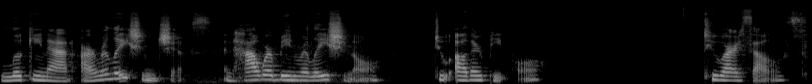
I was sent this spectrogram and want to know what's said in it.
looking at our relationships and how we're being relational to other people, to ourselves,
